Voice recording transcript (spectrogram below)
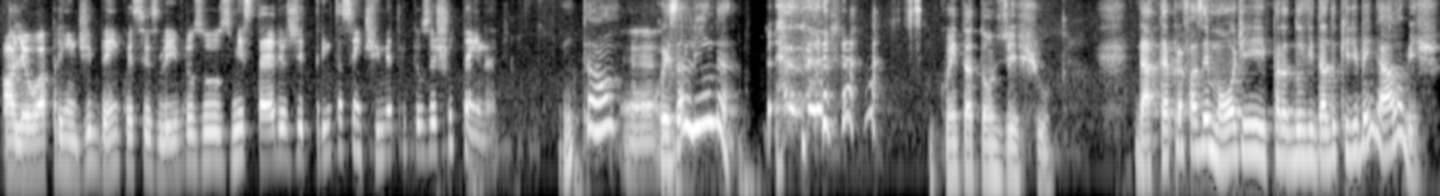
Olha, eu aprendi bem com esses livros os mistérios de 30 centímetros que os Exu têm, né? Então, É, coisa linda. 50 tons de Exu. Dá até pra fazer molde para duvidar do Kid Bengala, bicho.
